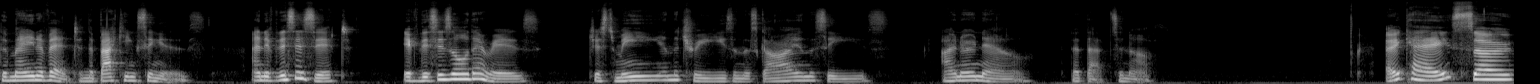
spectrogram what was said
the main event and the backing singers. And if this is it, if this is all there is, just me and the trees and the sky and the seas, I know now that that's enough. Okay, so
